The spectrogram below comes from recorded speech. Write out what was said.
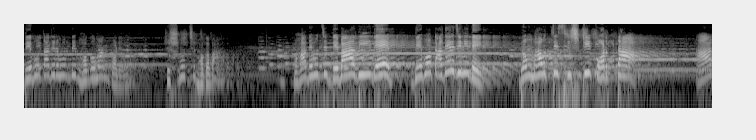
দেবতাদের মধ্যে ভগবান পড়ে না। কৃষ্ণ হচ্ছে ভগবান। মহাদেব হচ্ছে দেবাদি দেব দেবতাদের যিনি দেব, ব্রহ্মা হচ্ছে সৃষ্টিকর্তা। আর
